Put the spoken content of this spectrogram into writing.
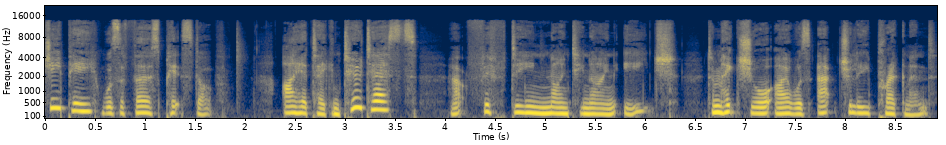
GP was the first pit stop. I had taken two tests at fifteen ninety nine each to make sure I was actually pregnant.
